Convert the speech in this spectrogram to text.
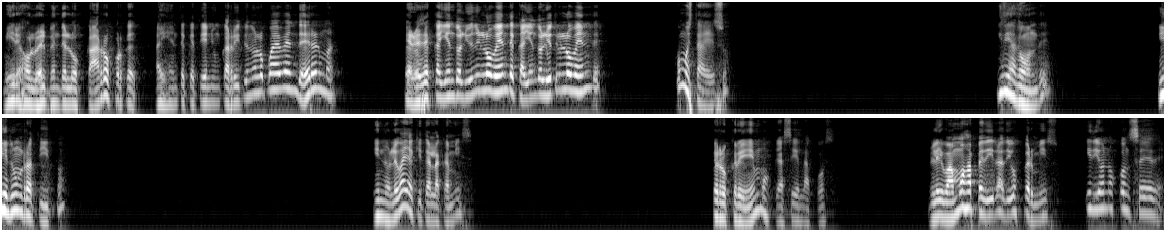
Mire, solo él vende los carros porque hay gente que tiene un carrito y no lo puede vender, hermano. Pero ese cayendo el uno y lo vende, cayendo el otro y lo vende. ¿Cómo está eso? ¿Y de a dónde? ¿Y en un ratito? y no le vaya a quitar la camisa. Pero creemos que así es la cosa. Le vamos a pedir a Dios permiso y Dios nos concede.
